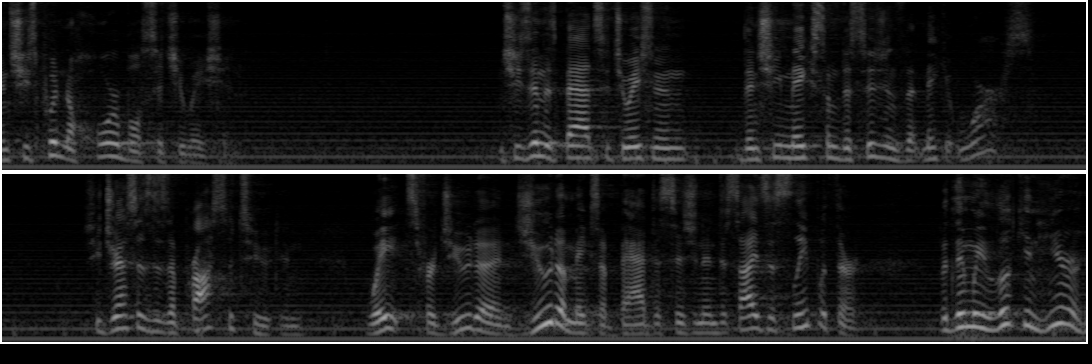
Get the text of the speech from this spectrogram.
And she's put in a horrible situation. She's in this bad situation, and then she makes some decisions that make it worse. She dresses as a prostitute and waits for Judah, and Judah makes a bad decision and decides to sleep with her. But then we look in here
